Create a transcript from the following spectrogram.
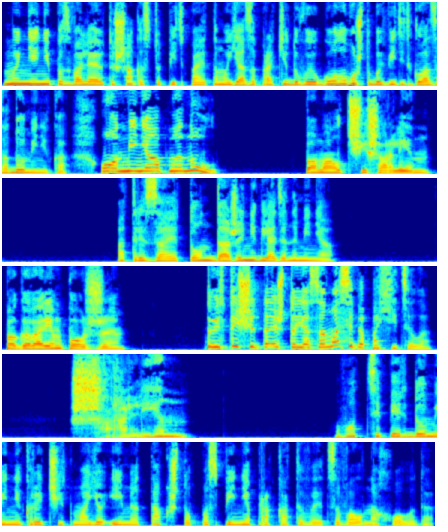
Мне не позволяют и шага ступить, поэтому я запрокидываю голову, чтобы видеть глаза Доминика. «Он меня обманул!» «Помолчи, Шарлин!» Отрезает он, даже не глядя на меня. «Поговорим позже!» «То есть ты считаешь, что я сама себя похитила?» «Шарлин!» Вот теперь Доминик рычит мое имя так, что по спине прокатывается волна холода.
